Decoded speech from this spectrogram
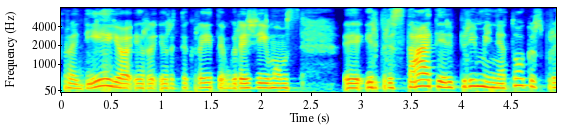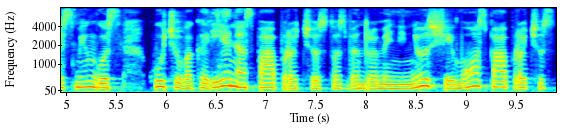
pradėjo ir, ir tikrai taip gražiai mums e, ir pristatė, ir priminė tokius prasmingus kūčių vakarienės papročius, tos bendruomeninius šeimos papročius.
